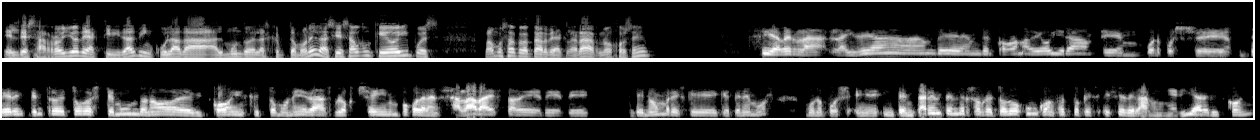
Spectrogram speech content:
el desarrollo de actividad vinculada al mundo de las criptomonedas. Y es algo que hoy, pues, vamos a tratar de aclarar, ¿no, José? Sí, a ver, la, idea del programa de hoy era, eh, bueno, pues eh, ver dentro de todo este mundo, ¿no? De Bitcoin, criptomonedas, blockchain, un poco de la ensalada esta de, de, de, nombres que, que, tenemos, bueno, pues eh, intentar entender sobre todo un concepto que es ese de la minería de Bitcoin,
